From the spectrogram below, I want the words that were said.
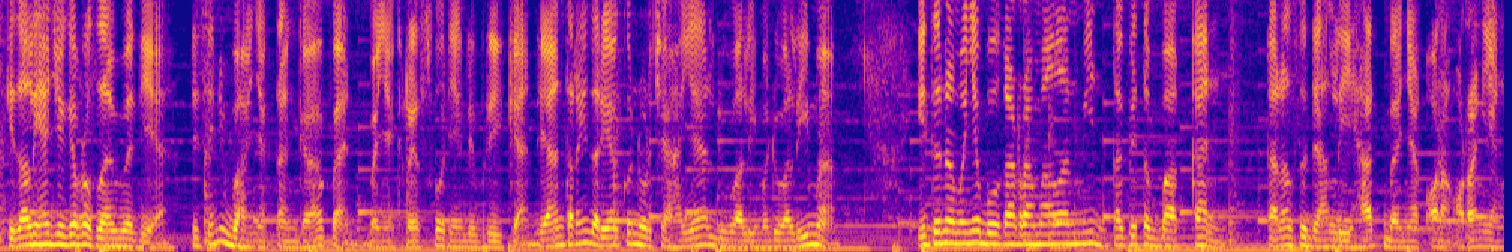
Kita lihat juga persahabat ya, di sini banyak tanggapan, banyak respon yang diberikan. Di antaranya dari akun Nur Cahaya 2525. Itu namanya bukan ramalan min, tapi tebakan. Karena sudah lihat banyak orang-orang yang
